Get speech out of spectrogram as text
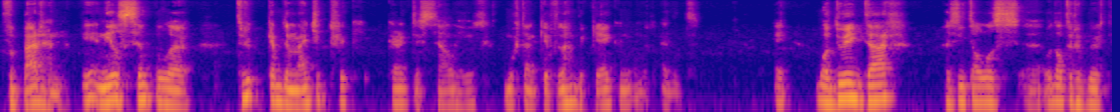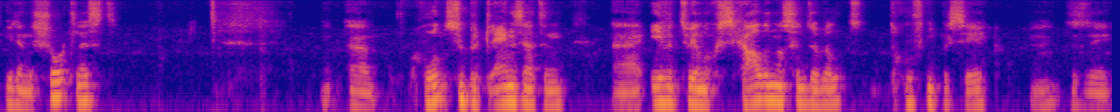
verbergen. Een heel simpele truc. Ik heb de Magic Trick character style hier. Mocht dan een keer vlug bekijken onder edit. Wat doe ik daar? Je ziet alles uh, wat er gebeurt hier in de shortlist. Uh, gewoon super klein zetten. Uh, eventueel nog schalen als je dat wilt. Dat hoeft niet per se. dus de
